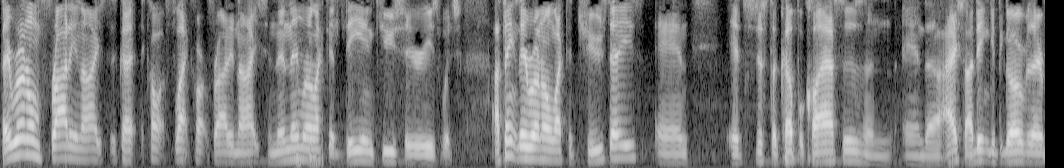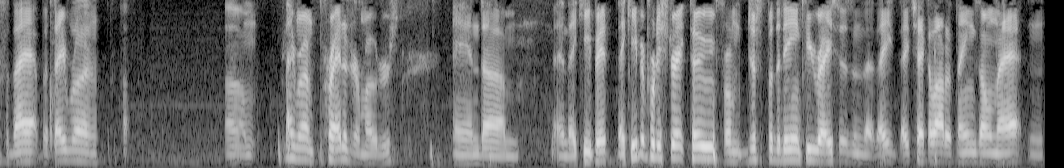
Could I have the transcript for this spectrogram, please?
they run on Friday nights. They call it Flat Cart Friday nights, and then they run like a D and Q series, which I think they run on like a Tuesdays, and it's just a couple classes. And and uh, actually, I didn't get to go over there for that, but they run um, they run Predator motors, and um, and they keep it they keep it pretty strict too from just for the D and Q races, and they they check a lot of things on that, and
